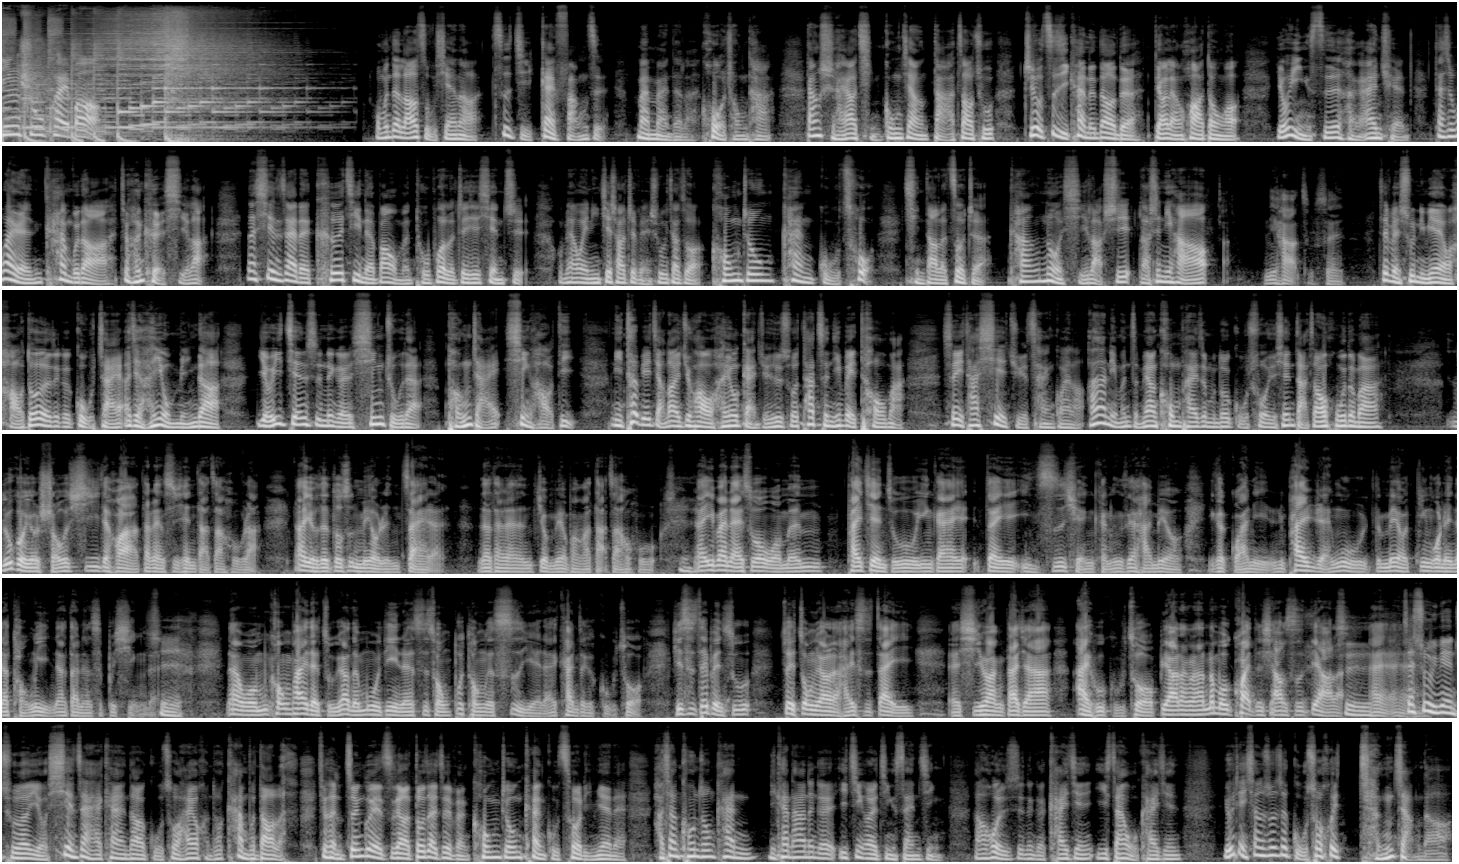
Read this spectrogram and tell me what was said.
新书快报。我们的老祖先啊，自己盖房子，慢慢的了扩充它。当时还要请工匠打造出只有自己看得到的雕梁画栋哦，有隐私，很安全，但是外人看不到啊，就很可惜了。那现在的科技呢，帮我们突破了这些限制。我们要为您介绍这本书，叫做《空中看古错》，请到了作者康诺喜老师。老师你好，你好，主持人。这本书里面有好多的这个古宅，而且很有名的啊，有一间是那个新竹的彭宅幸好地。你特别讲到一句话，我很有感觉，就是说他曾经被偷嘛，所以他谢绝参观了。啊，那你们怎么样空拍这么多古厝？有先打招呼的吗？如果有熟悉的话，当然是先打招呼啦。那有的都是没有人在了，那当然就没有办法打招呼。那一般来说，我们。拍建筑物应该在隐私权可能是还没有一个管理，你拍人物都没有经过人家同意，那当然是不行的。是，那我们空拍的主要的目的呢，是从不同的视野来看这个古厝。其实这本书最重要的还是在于，呃，希望大家爱护古厝，不要让它那么快的消失掉了。是，哎哎，在书里面除了有现在还看得到古厝，还有很多看不到了，就很珍贵的资料都在这本《空中看古厝》里面呢。好像空中看，你看它那个一进、二进、三然后或者是那个开间一三五开间，有点像说这股错会成长的啊。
